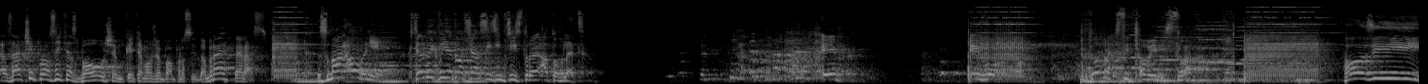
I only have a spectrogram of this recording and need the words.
A začni prosím ťa s Bohoušem, keď ťa môžem poprosiť, dobre? Teraz. Zmar ohni! Chtěl bych vidět vaše hasící přístroje a to hned. I, i vo, Dobre si to vymyslel. hoří!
